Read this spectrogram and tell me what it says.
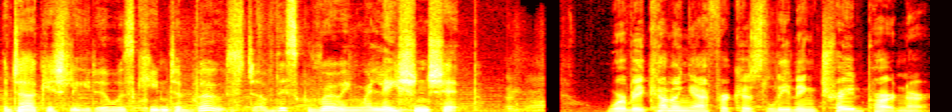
the Turkish leader was keen to boast of this growing relationship. We're becoming Africa's leading trade partner.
